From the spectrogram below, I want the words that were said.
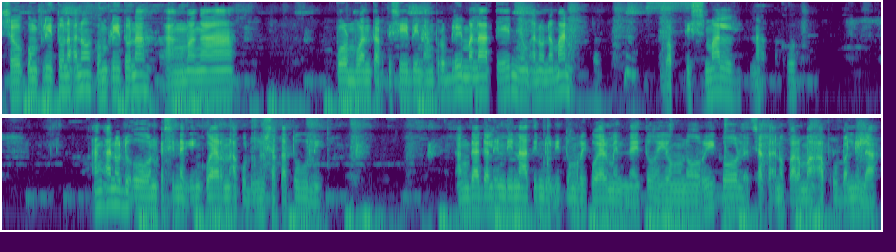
So, kumpleto na ano, kumpleto na ang mga Form 137. Ang problema natin, yung ano naman, baptismal. Nako. Ang ano doon, kasi nag-inquire na ako doon sa Katolik. Ang dadalhin din natin doon itong requirement na ito, yung no recall at saka ano para ma-approval nila.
